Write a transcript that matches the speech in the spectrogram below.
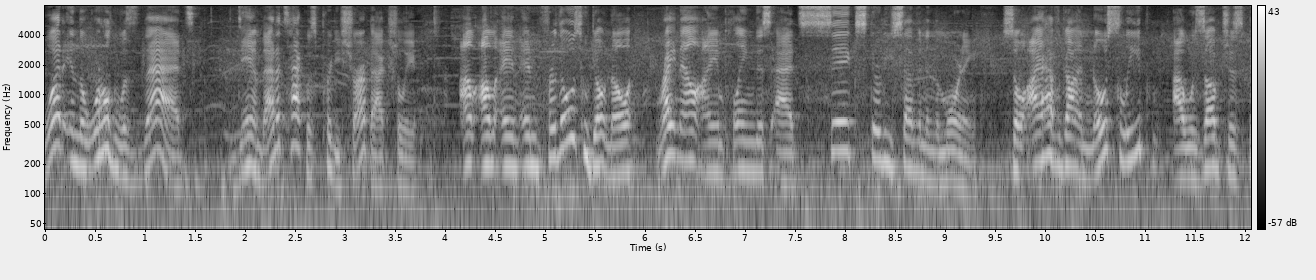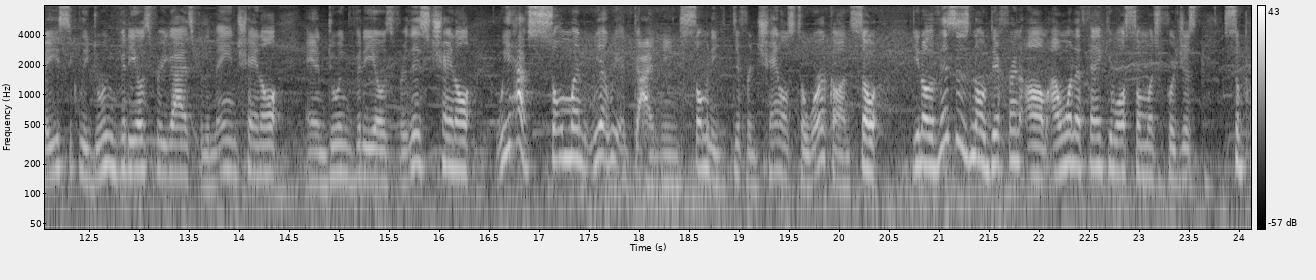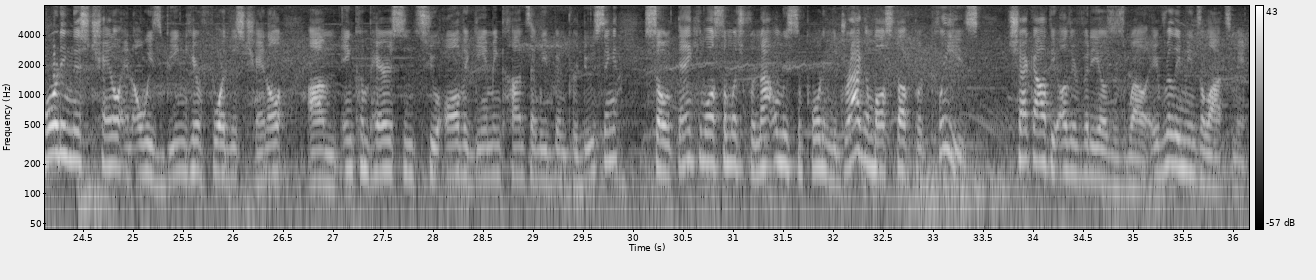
What in the world was that? Damn, that attack was pretty sharp, actually. Um, um, and, and for those who don't know, right now I am playing this at 6.37 in the morning. So I have gotten no sleep. I was up just basically doing videos for you guys for the main channel and doing videos for this channel. We have so many, we we have, I mean, so many different channels to work on. So, you know, this is no different. Um, I want to thank you all so much for just supporting this channel and always being here for this channel um, in comparison to all the gaming content we've been producing. So thank you all so much for not only supporting the Dragon Ball stuff, but please check out the other videos as well. It really means a lot to me.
